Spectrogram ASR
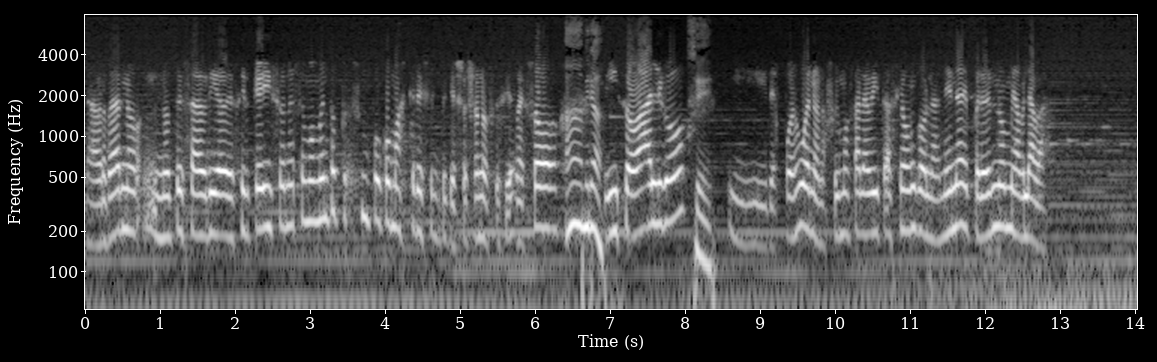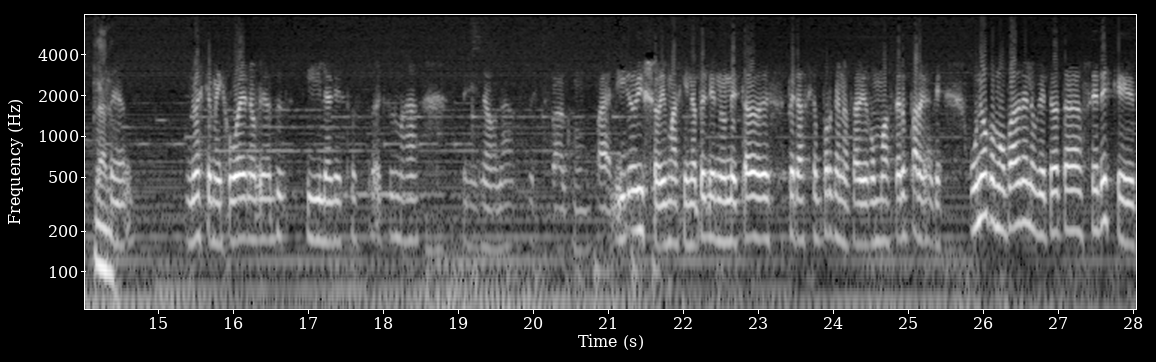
la verdad no, no te sabría decir qué hizo en ese momento, pero es un poco más creyente que yo. Yo no sé si rezó, Ah, mira. si hizo algo. Sí, Y después, bueno, nos fuimos a la habitación con la nena, pero él no me hablaba. claro. O sea, no es que me dijo, bueno, quédate tranquila, que esto a calmar. Eh, no, nada, estaba como pálido y yo imagínate que en un estado de desesperación porque no sabía cómo hacer para que uno como padre lo que trata de hacer es que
